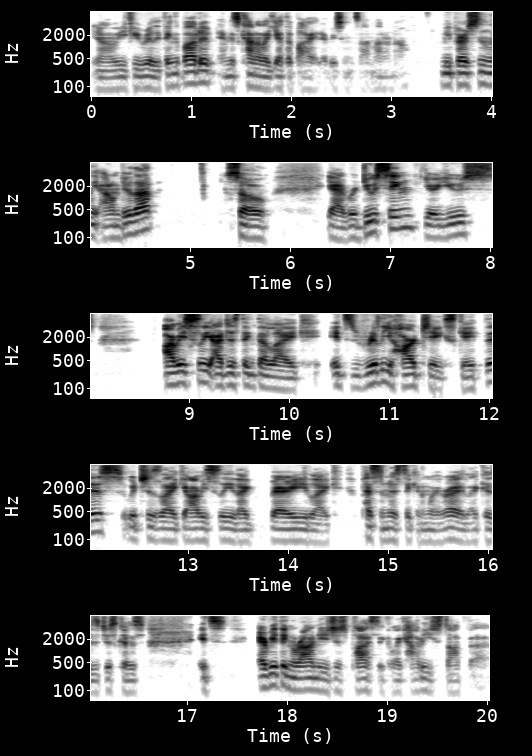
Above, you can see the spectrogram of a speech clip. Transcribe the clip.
You know, if you really think about it, and it's kind of like you have to buy it every single time. I don't know. Me personally, I don't do that. So, yeah, reducing your use. Obviously, I just think that like it's really hard to escape this, which is like obviously like very like pessimistic in a way, right? Like, cause just because it's everything around you is just plastic. Like, how do you stop that?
